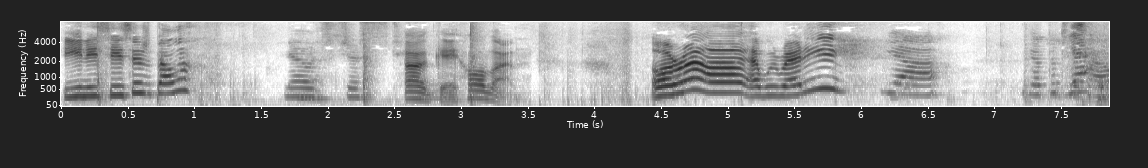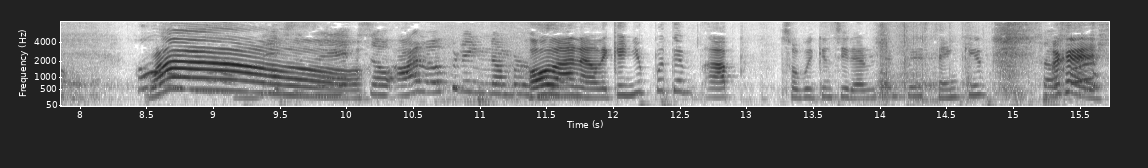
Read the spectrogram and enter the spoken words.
Do You need scissors, Bella? No, it's just. Okay, hold on. All right, are we ready? Yeah. We got the tape out. Wow. This is it. So I'm opening number Hold one. on, Ellie. Can you put them up so we can see everything, please? Thank you. So Okay. first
